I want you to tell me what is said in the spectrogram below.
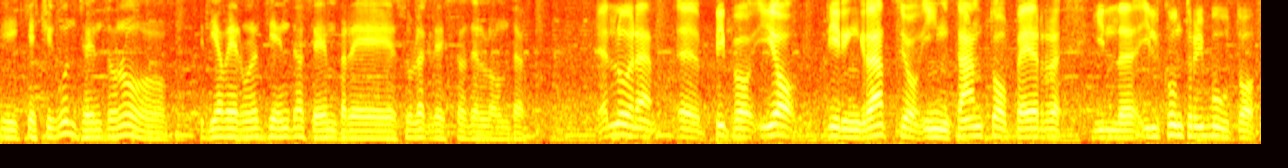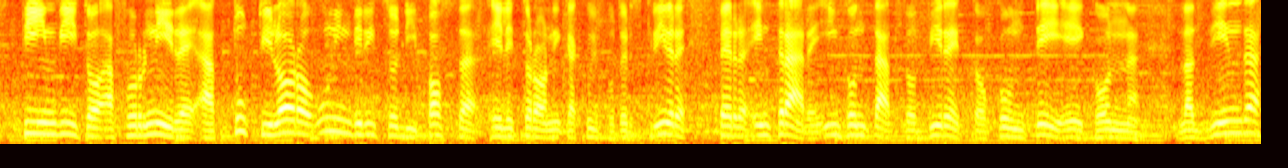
eh, che ci consentono di avere un'azienda sempre sulla cresta dell'onda. E allora eh, Pippo io ti ringrazio intanto per il, il, contributo, ti invito a fornire a tutti loro un indirizzo di posta elettronica a cui poter scrivere per entrare in contatto diretto con te e con l'azienda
